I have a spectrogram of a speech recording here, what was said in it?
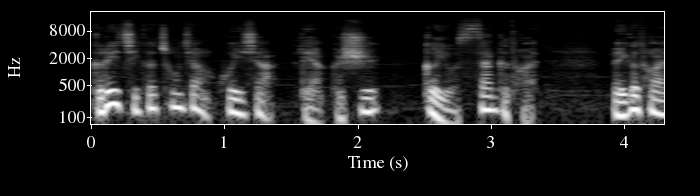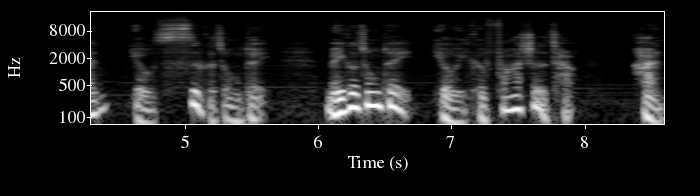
格列奇科中将麾下两个师，各有三个团，每个团有四个中队，每个中队有一个发射场和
